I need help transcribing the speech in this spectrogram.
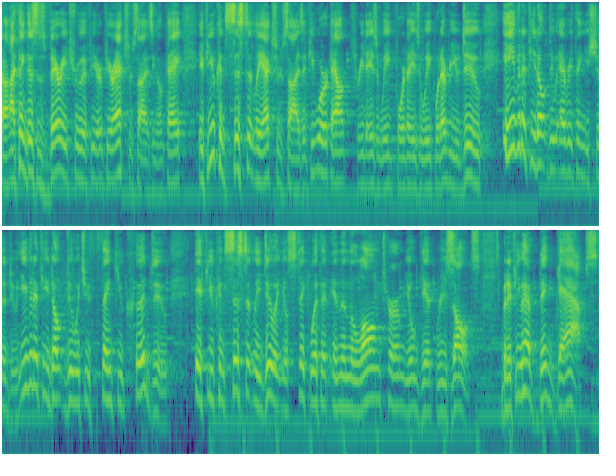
Uh, I think this is very true if you're if you're exercising okay? If you consistently exercise if you work out three days a week four days a week whatever you do even if you don't do everything you should do even if you don't do what you think you could do if you consistently do it you'll stick with it and then the long term you'll get results. But if you have big gaps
